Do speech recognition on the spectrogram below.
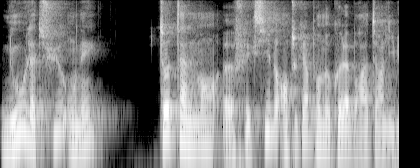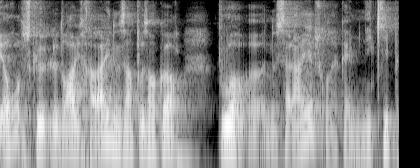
Nous, là-dessus, on est totalement flexible, en tout cas pour nos collaborateurs libéraux, parce que le droit du travail nous impose encore pour nos salariés, parce qu'on a quand même une équipe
